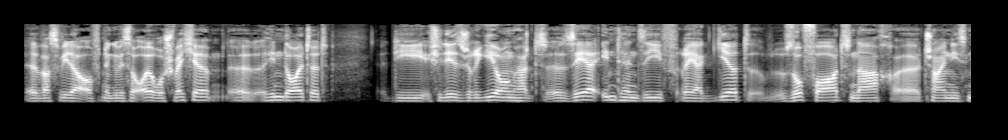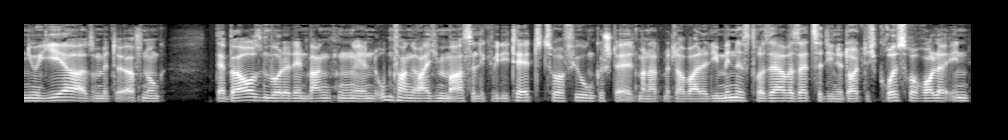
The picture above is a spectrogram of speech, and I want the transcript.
äh, was wieder auf eine gewisse Euro-Schwäche äh, hindeutet. Die chinesische Regierung hat äh, sehr intensiv reagiert, sofort nach äh, Chinese New Year, also mit der Öffnung der Börsen wurde den Banken in umfangreichem Maße Liquidität zur Verfügung gestellt. Man hat mittlerweile die Mindestreservesätze, die eine deutlich größere Rolle in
